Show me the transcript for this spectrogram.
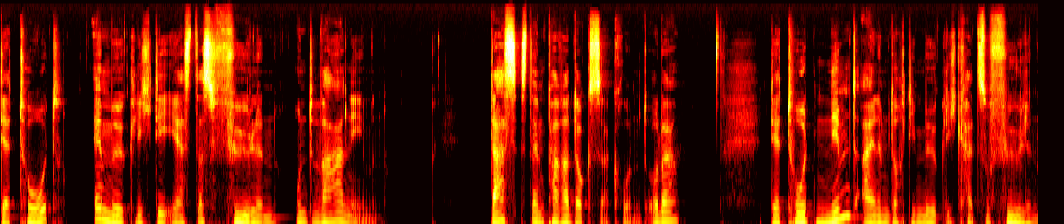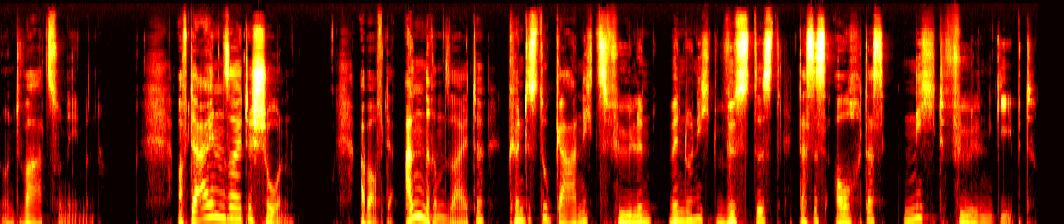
Der Tod ermöglicht dir erst das Fühlen und Wahrnehmen. Das ist ein paradoxer Grund, oder? Der Tod nimmt einem doch die Möglichkeit zu fühlen und wahrzunehmen. Auf der einen Seite schon, aber auf der anderen Seite könntest du gar nichts fühlen, wenn du nicht wüsstest, dass es auch das Nichtfühlen gibt.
